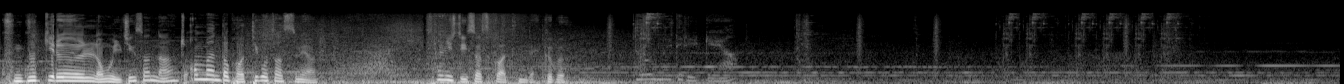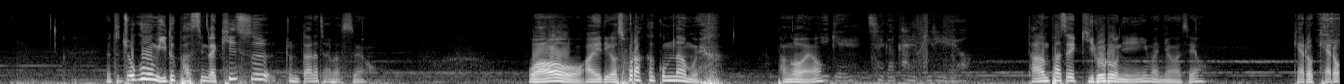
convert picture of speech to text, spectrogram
궁극기를 너무 일찍 썼나? 조금만 더 버티고 썼으면 살릴 수 있었을 것 같은데 그부 여튼 조금 이득 봤습니다. 킬수 좀 따라잡았어요. 와우 아이디가 소라카 꿈나무야 반가워요. 이게 제가 갈 길이에요. 다음 팟의 기로로님 안녕하세요. 캐로 캐로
